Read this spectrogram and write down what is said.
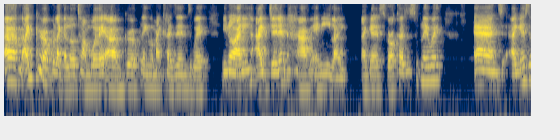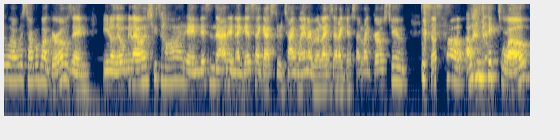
um, I grew up with like a little tomboy. Um, grew up playing with my cousins. With you know, I didn't, I didn't have any like I guess girl cousins to play with, and I guess they would always talk about girls and you know, they would be like, oh, she's hot and this and that. And I guess I guess through time when I realized that I guess I like girls too. So I was like 12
